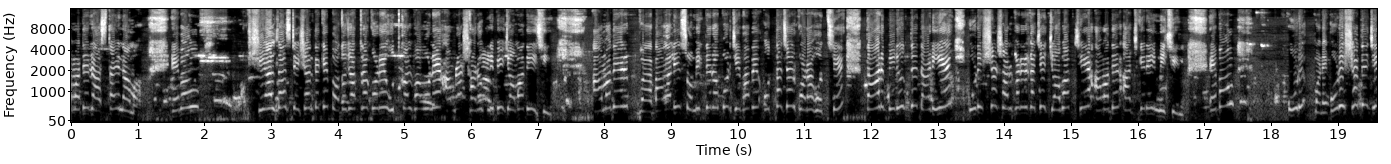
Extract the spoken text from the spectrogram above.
আমাদের রাস্তায় নামা। এবং শিয়ালদা স্টেশন থেকে পদযাত্রা করে উৎকল ভবনে আমরা স্মারকলিপি জমা দিয়েছি। আমাদের বাঙালি শ্রমিকদের ওপর যেভাবে অত্যাচার করা হচ্ছে, তার বিরুদ্ধে দাঁড়িয়ে উড়িষ্যা সরকারের কাছে জবাব চেয়ে আমাদের আজকের এই মিছিল। এবং মানে উড়িষ্যাতে যে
